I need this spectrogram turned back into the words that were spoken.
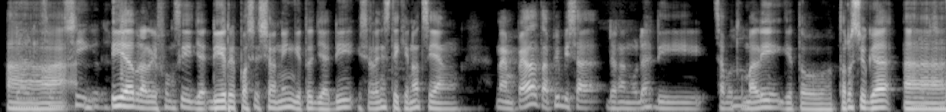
Beralih eh, fungsi gitu. Iya beralih fungsi, ja- di repositioning gitu. Jadi istilahnya sticky notes yang nempel tapi bisa dengan mudah dicabut Hmm. kembali gitu. Terus juga eh,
